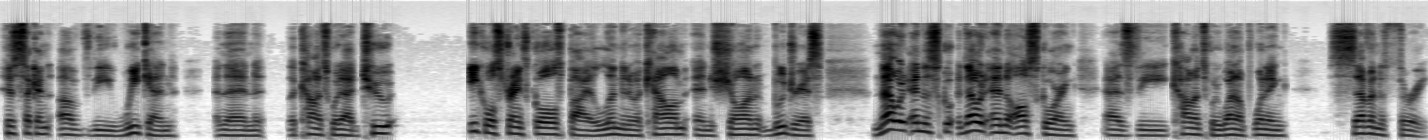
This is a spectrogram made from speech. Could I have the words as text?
his second of the weekend. And then the Komets would add two equal strength goals by Lyndon McCallum and Sean Boudrias. And that would end the score that would end all scoring as the Komets would wind up winning seven to three.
